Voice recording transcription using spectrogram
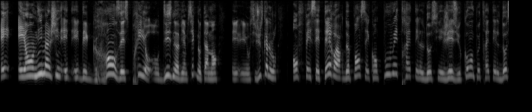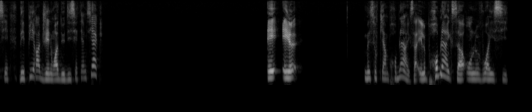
et, on imagine, et, des grands esprits au, 19e siècle notamment, et, aussi jusqu'à nos jours, ont fait cette erreur de penser qu'on pouvait traiter le dossier Jésus comme on peut traiter le dossier des pirates génois du XVIIe siècle. Et, euh, mais sauf qu'il y a un problème avec ça. Et le problème avec ça, on le voit ici.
